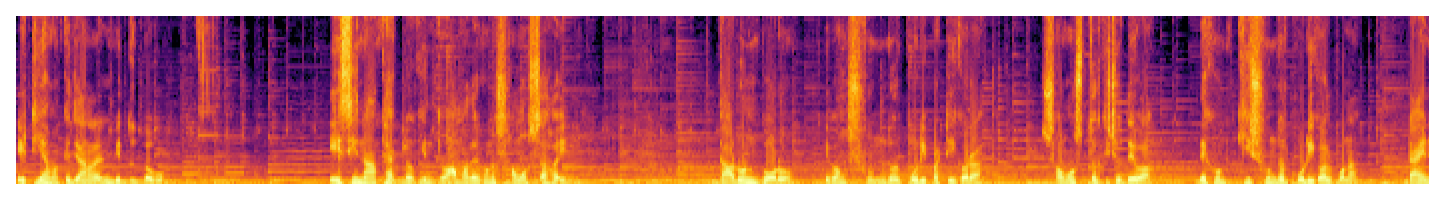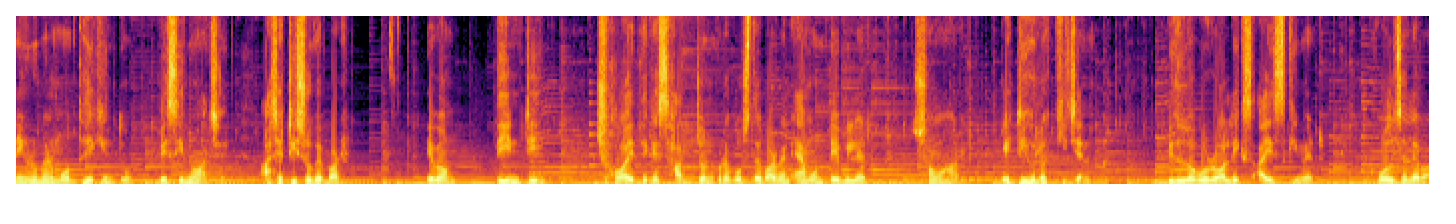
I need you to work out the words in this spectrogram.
এটি আমাকে জানালেন বিদ্যুৎবাবু। এসি না থাকলেও কিন্তু আমাদের কোনো সমস্যা হয়নি। দারুণ বড় এবং সুন্দর পরিপাটি করা, সমস্ত কিছু দেওয়া। দেখুন কি সুন্দর পরিকল্পনা। ডাইনিং রুমের মধ্যেই কিন্তু বেসিনও আছে। আছে টিস্যু পেপার এবং তিনটি ছয় থেকে সাতজন করে বসতে পারবেন এমন টেবিলের সমাহার। এটি হলো কিচেন। বিদ্যুৎবাবু রলিক্স আইসক্রিমের হোলসেল এবং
